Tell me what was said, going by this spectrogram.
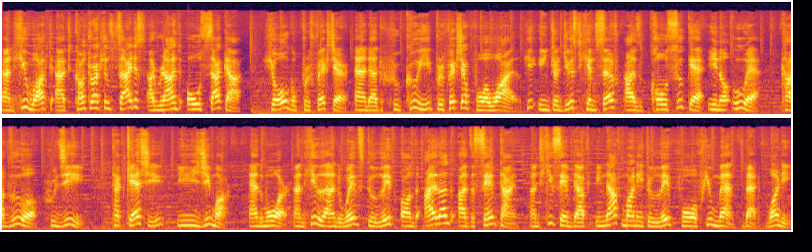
and he worked at construction sites around Osaka, Hyogo Prefecture, and at Fukui Prefecture for a while. He introduced himself as Kosuke Inoue, Kazuo Fuji, Takeshi Iijima, and more, and he learned ways to live on the island at the same time, and he saved up enough money to live for a few months. But one day,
